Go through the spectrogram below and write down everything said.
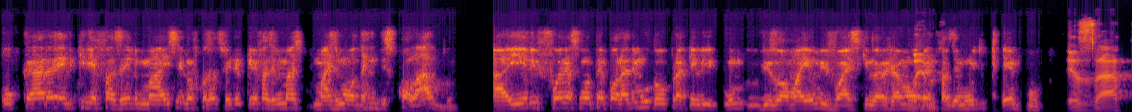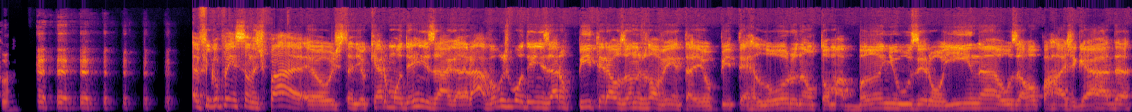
o cara, ele queria fazer ele mais, ele não ficou satisfeito, ele queria fazer ele mais, mais moderno, descolado. Aí ele foi na segunda temporada e mudou para aquele um, visual Miami Vice, que não era já moderno Lembro. fazia muito tempo. Exato. Eu fico pensando, tipo, ah, eu, Stanley, eu quero modernizar, galera. Ah, vamos modernizar o Peter aos anos 90. Aí o Peter louro, não toma banho, usa heroína, usa roupa rasgada.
